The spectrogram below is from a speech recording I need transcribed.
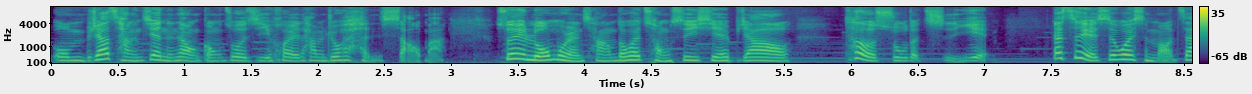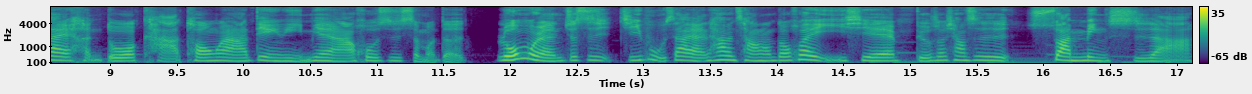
我们比较常见的那种工作机会，他们就会很少嘛。所以罗姆人常常都会从事一些比较特殊的职业。那这也是为什么在很多卡通啊、电影里面啊，或是什么的，罗姆人就是吉普赛人，他们常常都会以一些，比如说像是算命师啊，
